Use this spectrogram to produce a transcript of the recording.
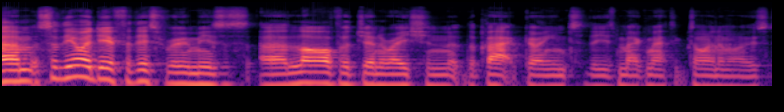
Um, so the idea for this room is uh, lava generation at the back going into these magmatic dynamos.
